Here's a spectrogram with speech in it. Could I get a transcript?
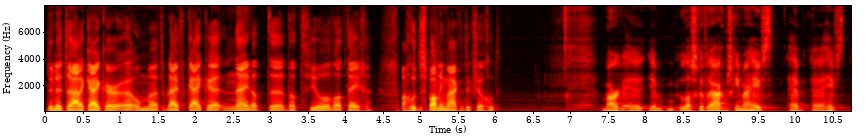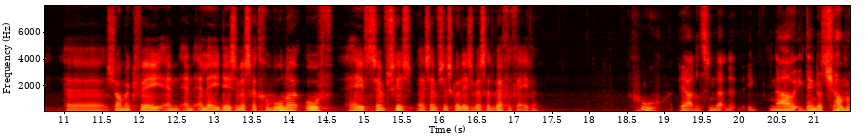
de neutrale kijker eh, om eh, te blijven kijken. Nee, dat, eh, dat viel wel tegen. Maar goed, de spanning maakt natuurlijk veel goed. Mark, lastige vraag misschien, maar heeft, heb, eh, heeft eh, Sean McVay en, en LA deze wedstrijd gewonnen? Of heeft San Francisco, San Francisco deze wedstrijd weggegeven? Oeh, ja, dat is. Ik, nou, ik denk dat Sean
